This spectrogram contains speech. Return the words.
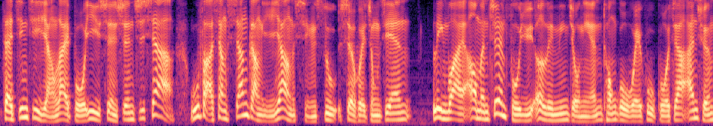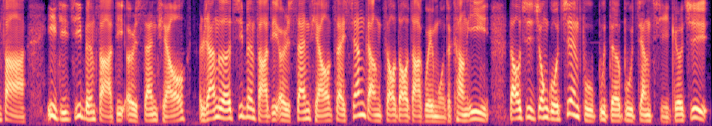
在经济仰赖博弈甚深之下，无法像香港一样行塑社会中间。另外，澳门政府于二零零九年通过《维护国家安全法》以及《基本法》第二十三条，然而《基本法》第二十三条在香港遭到大规模的抗议，导致中国政府不得不将其搁置。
